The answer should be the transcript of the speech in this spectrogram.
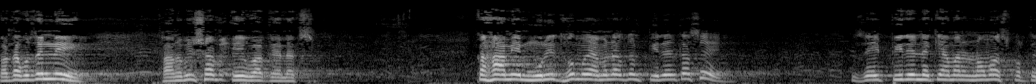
কথা বুঝেননি? থানবী সব এই ওয়াকে লাগছে কাহা, আমি মুড়িদ হম এমন একজন পীরের কাছে? যে পীরে নাকি আমার নমাজ পড়তে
